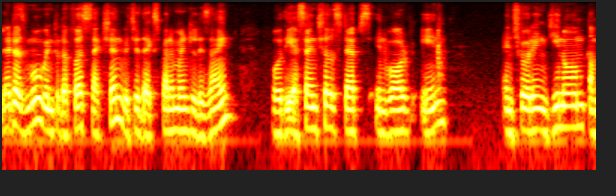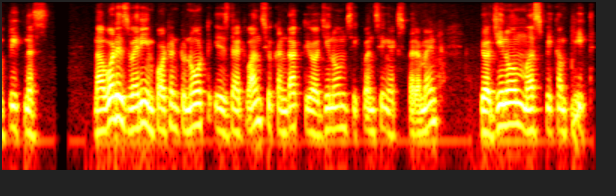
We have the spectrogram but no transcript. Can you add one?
Let us move into the first section, which is the experimental design or the essential steps involved in ensuring genome completeness. Now, what is very important to note is that once you conduct your genome sequencing experiment, your genome must be complete.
